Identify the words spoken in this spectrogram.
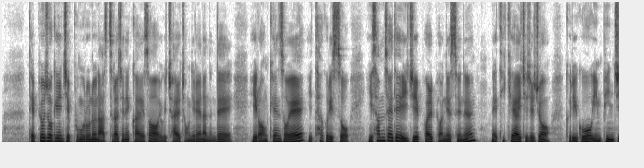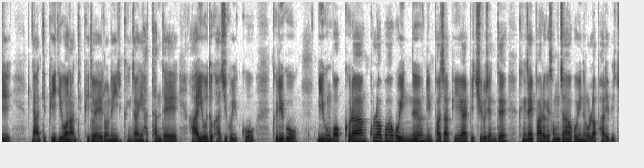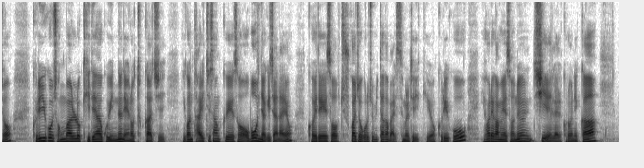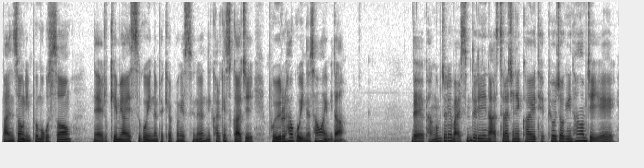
대표적인 제품으로는 아스트라제네카에서 여기 잘 정리를 해놨는데 이 런캔서의 이 타그리소, 이 3세대 EGFR 변에 쓰는 네, TKI 제제죠. 그리고 임핀지, 안티피디1, 안티피도8는 굉장히 핫한데 아이오도 가지고 있고 그리고 미국 머크랑 콜라보하고 있는 림파자 PARP 치료제인데 굉장히 빠르게 성장하고 있는 올라파립이죠. 그리고 정말로 기대하고 있는 에너투까지 이건 다이치 상크에서 업어온 약이잖아요. 그에 대해서 추가적으로 좀 이따가 말씀을 드릴게요. 그리고 혈액암에서는 CLL 그러니까 만성 림프모구성 네, 루케미아에 쓰고 있는 백혈병에 쓰는 칼킨스까지 보유를 하고 있는 상황입니다. 네, 방금 전에 말씀드린 아스트라제네카의 대표적인 항암제에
